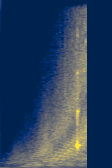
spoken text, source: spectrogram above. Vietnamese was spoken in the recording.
Wow.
